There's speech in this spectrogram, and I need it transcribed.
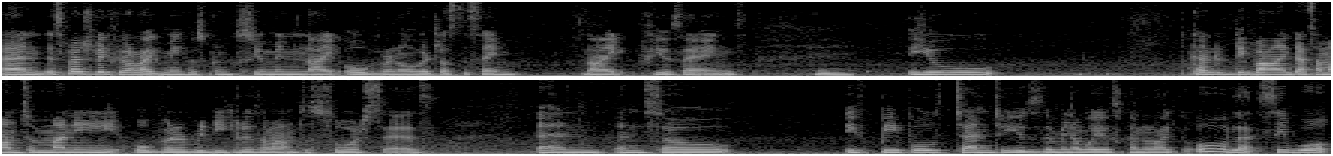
and especially if you're like me, who's consuming like over and over just the same like few things. Hmm. you kind of divide that amount of money over a ridiculous amount of sources. And and so if people tend to use them in a way of kind of like oh let's see what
